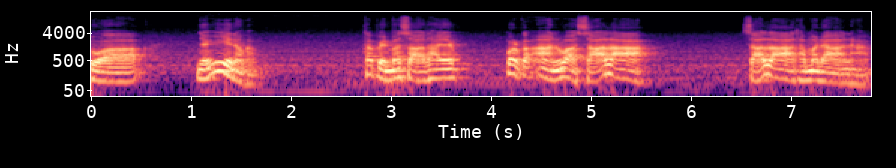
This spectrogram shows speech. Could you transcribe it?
ตัวอย่างนี้นะครับ ถ้าเป็นภาษาไทยพื่อนก็อ่านว่าศาลาศาลาธรรมดานะครับ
